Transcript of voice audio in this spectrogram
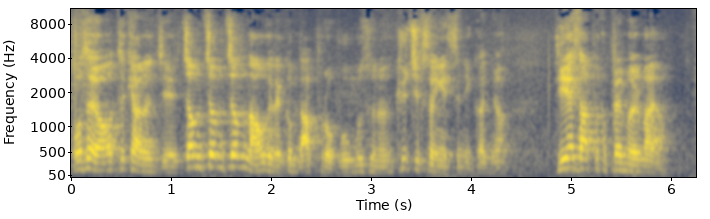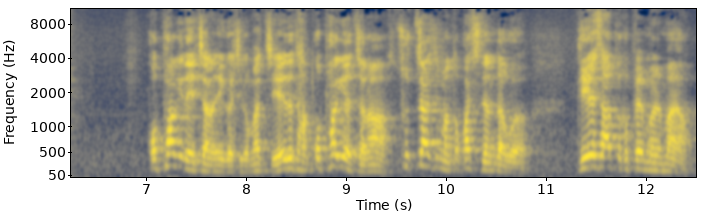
보세요. 어떻게 하는지. 점점점 나오게 될 겁니다. 앞으로 부분분수는 규칙성이 있으니까요. 뒤에서 앞에 거 빼면 얼마야? 곱하기 돼 있잖아. 이거 지금 맞지? 얘들 다 곱하기였잖아. 숫자지만 똑같이 된다고요. 뒤에서 앞에 거 빼면 얼마야?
